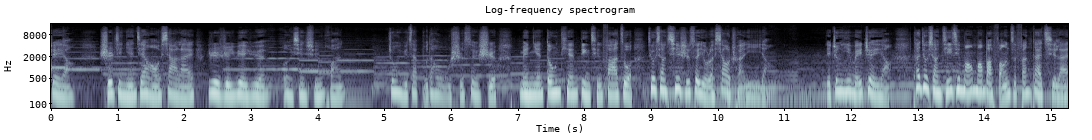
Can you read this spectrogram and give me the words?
这样。十几年煎熬下来，日日月月恶性循环，终于在不到五十岁时，每年冬天病情发作，就像七十岁有了哮喘一样。也正因为这样，他就想急急忙忙把房子翻盖起来，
